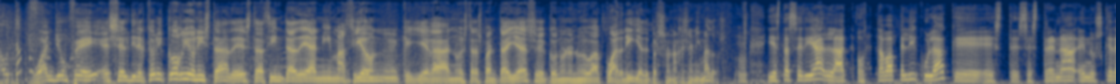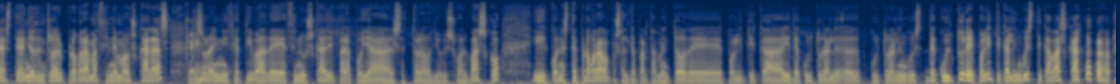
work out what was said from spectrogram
auto. Wang Junfei es el director y co-guionista de esta cinta de animación eh, que llega a nuestras pantallas eh, con una nueva cuadrilla de personajes animados. Y esta sería la octava película que este, se estrena en euskera este año dentro del programa Cinema Euskaras, Sí. que es una iniciativa de Cine Euskadi para apoyar al sector audiovisual vasco. Y con este programa, pues el Departamento de Política y de Cultura, eh, cultura, lingüis- de cultura y Política Lingüística Vasca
